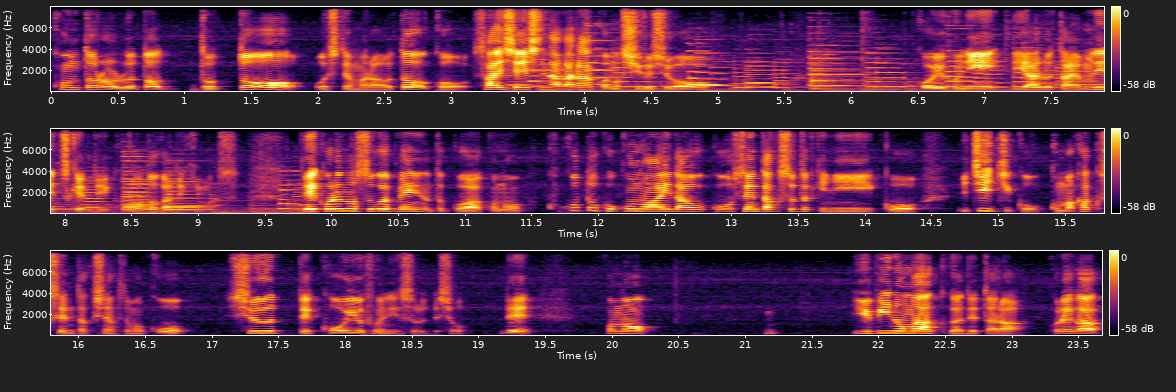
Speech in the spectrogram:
コントロールとドットを押してもらうとこう再生しながらこの印をこういうふうにリアルタイムにつけていくことができます。でこれのすごい便利なとこはこのこことここの間をこう選択するときにこういちいちこう細かく選択しなくてもこうシューってこういう風にするでしょ。でこの指のマークが出たらこれが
